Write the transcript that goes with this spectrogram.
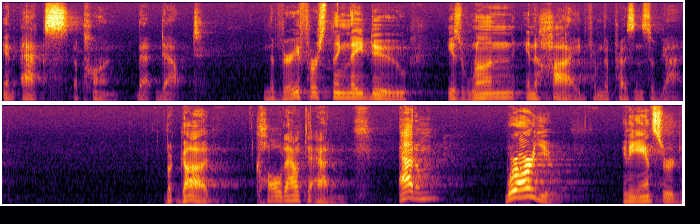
and acts upon that doubt. And the very first thing they do is run and hide from the presence of God. But God called out to Adam, Adam, where are you? And he answered,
